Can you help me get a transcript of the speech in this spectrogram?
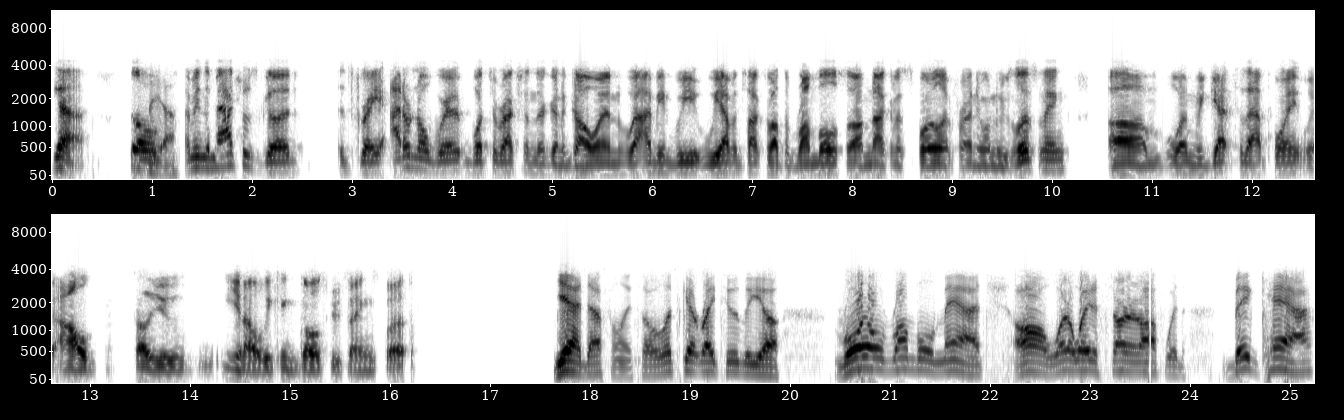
Yeah, so yeah. I mean, the match was good. It's great. I don't know where what direction they're going to go in. I mean, we we haven't talked about the Rumble, so I'm not going to spoil it for anyone who's listening. Um, when we get to that point, I'll tell you. You know, we can go through things, but yeah, definitely. So let's get right to the uh, Royal Rumble match. Oh, what a way to start it off with Big Cass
